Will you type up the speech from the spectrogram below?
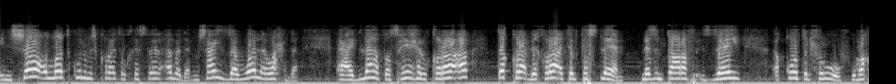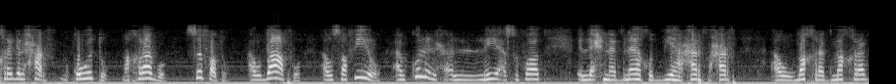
إن شاء الله تكون مش قراءة الكسلان ابدا. مش عايزة ولا واحدة أعد لها تصحيح القراءة تقرأ بقراءة الكسلان لازم تعرف إزاي قوة الحروف ومخرج الحرف قوته مخرجه صفته أو ضعفه أو صفيره أو كل اللي هي الصفات اللي إحنا بناخد بيها حرف حرف أو مخرج مخرج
